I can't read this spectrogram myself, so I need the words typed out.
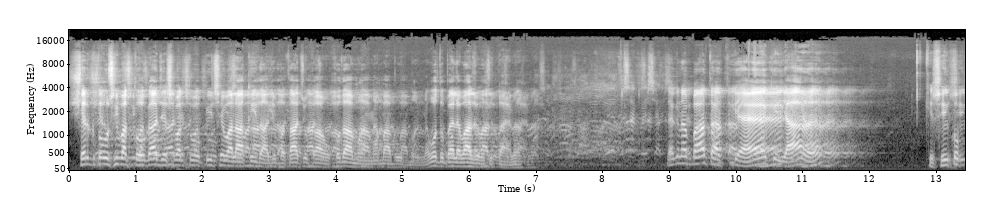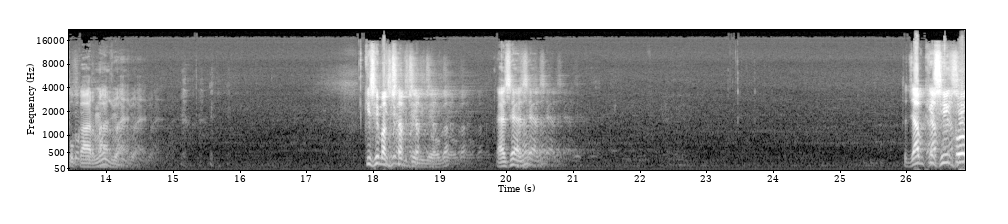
شرک تو اسی وقت ہوگا جس وقت وہ پیچھے والا عقیدہ جو بتا چکا ہوں، خدا ماننا، معبود ماننا، وہ تو پہلے واضح ہو چکا ہے نا۔ لیکن اب بات آتی ہے کہ یار، کسی کو پکارنا جو ہے، کسی مقصد کے لیے ہوگا۔ ایسے ایسے تو جب کسی کو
